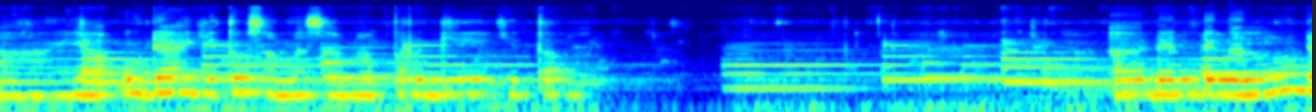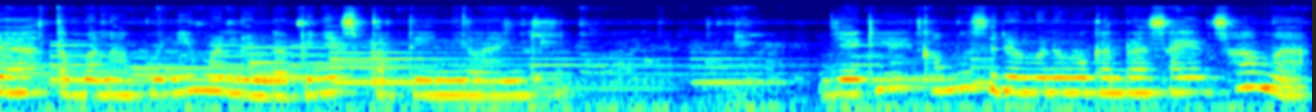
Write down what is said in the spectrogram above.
uh, ya udah gitu sama-sama pergi gitu. Uh, dan dengan mudah teman aku ini menanggapinya seperti ini lagi. Jadi kamu sudah menemukan rasa yang sama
